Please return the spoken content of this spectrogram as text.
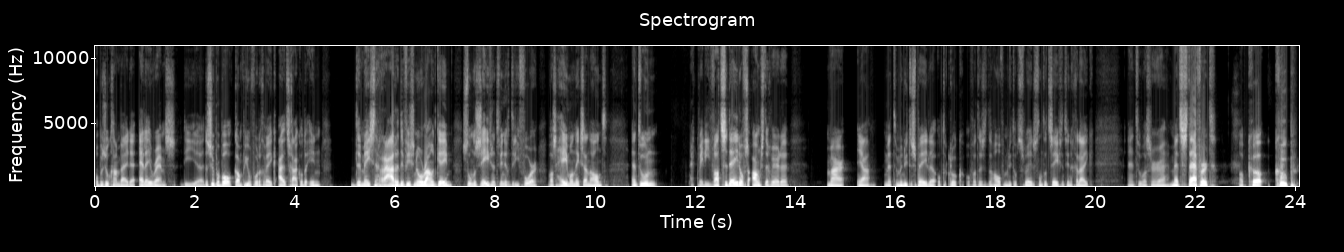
op bezoek gaan bij de LA Rams. Die eh, de Super Bowl kampioen vorige week uitschakelde in de meest rare divisional round game. Stonden 27-3 voor. Was helemaal niks aan de hand. En toen, ik weet niet wat ze deden, of ze angstig werden. Maar ja, met een minuut te spelen op de klok, of wat is het, een halve minuut op te spelen, stond het 27 gelijk. En toen was er uh, met Stafford op Co Coop.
